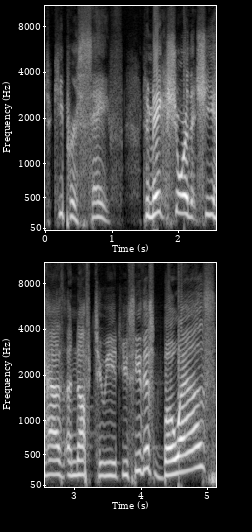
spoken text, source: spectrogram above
to keep her safe, to make sure that she has enough to eat. You see, this Boaz,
